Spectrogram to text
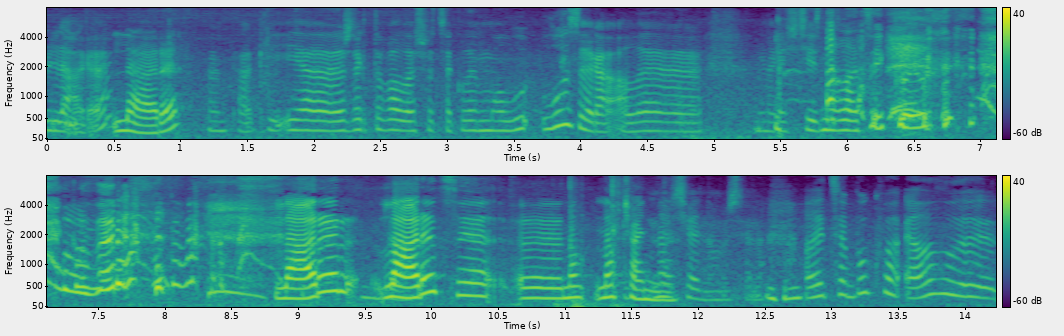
Ляре. Ляре. Так, я жартувала, що це клеймо лузера, але нарешті зняла цей клейм. Лузер. Ляре, Ляре це е, нав- навчання. Навчальна машина. Але ця буква Л е,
